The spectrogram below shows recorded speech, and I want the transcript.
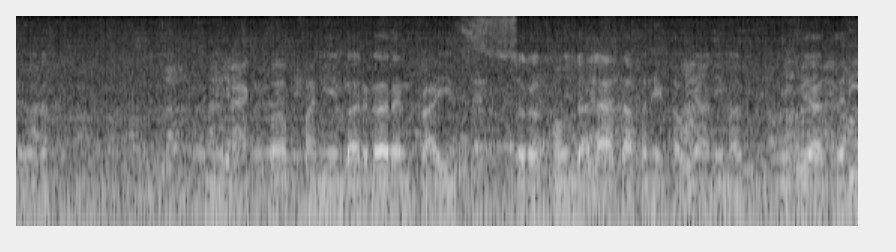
बघा. आणि मॅकपप आणि बर्गर अँड फ्राईज सगळं खाऊन झालं. आता आपण हे खाऊया आणि मग निघूया घरी.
